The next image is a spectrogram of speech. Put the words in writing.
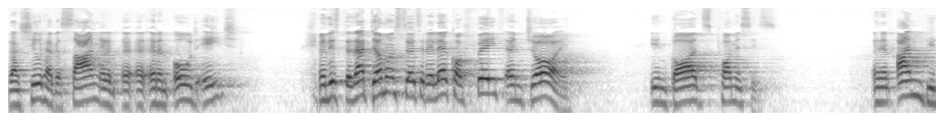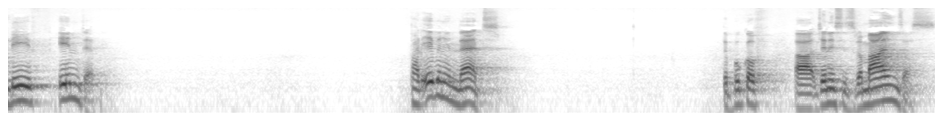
that she would have a son at an, at an old age. And this, that demonstrated a lack of faith and joy in God's promises and an unbelief in them. But even in that, the book of uh, Genesis reminds us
